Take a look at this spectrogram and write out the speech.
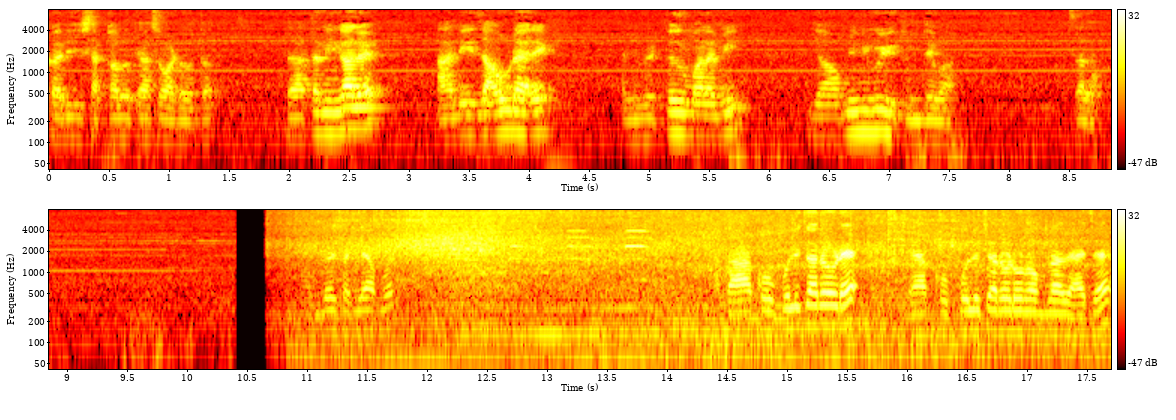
कधी सकाळ होते असं वाटत होतं. तर आता निघालोय आणि जाऊ डायरेक्ट आणि भेटतो तुम्हाला मी. जेव्हा मी निघू इथून तेव्हा. चला. सगळे आपण. आता खोपोलीचा रोड आहे. या खोपोलीच्या रोडवरून आपल्याला जायचं आहे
